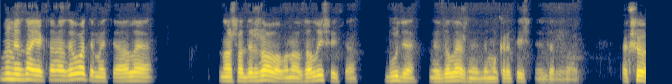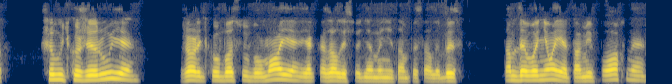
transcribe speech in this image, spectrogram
Ну не знаю, як це називатиметься, але наша держава вона залишиться, буде незалежною демократичною державою. Так що Шелудько жирує, жарить ковбасу, бо має, як казали сьогодні, мені там писали, без там, де воняє, там і пахне.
